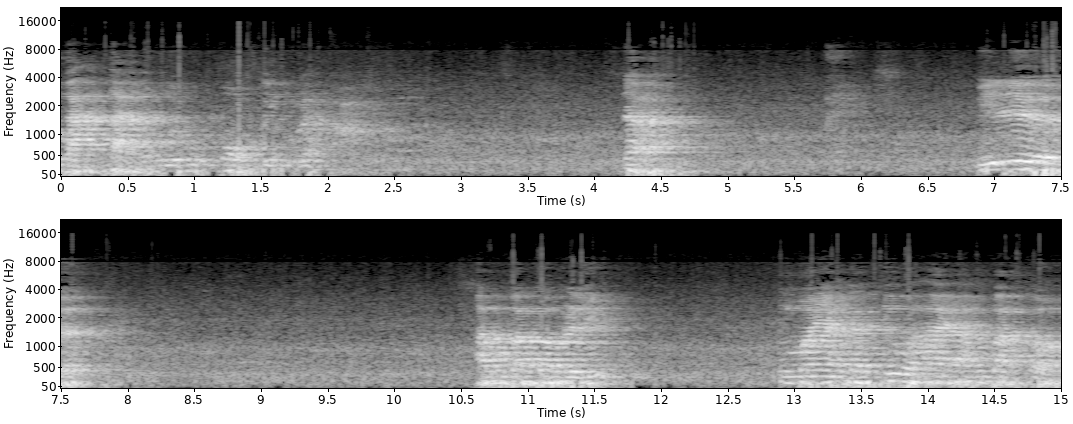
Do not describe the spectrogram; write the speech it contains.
dua kata Dua rupok itulah Dah. Bila Abu Bakar beli Umayyah kata Wahai Abu Bakar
